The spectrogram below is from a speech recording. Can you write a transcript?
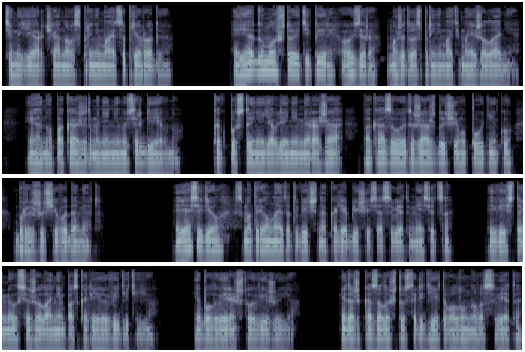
тем ярче оно воспринимается природою. Я думал, что и теперь озеро может воспринимать мои желания, и оно покажет мне Нину Сергеевну, как пустыня явления миража показывает жаждущему путнику брыжущий водомет. Я сидел, смотрел на этот вечно колеблющийся свет месяца и весь томился желанием поскорее увидеть ее. Я был уверен, что увижу ее. Мне даже казалось, что среди этого лунного света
